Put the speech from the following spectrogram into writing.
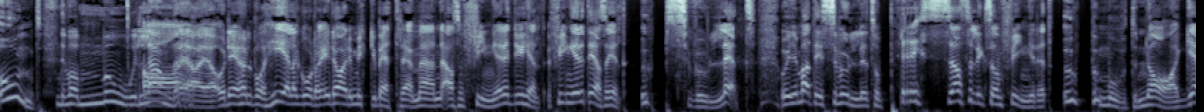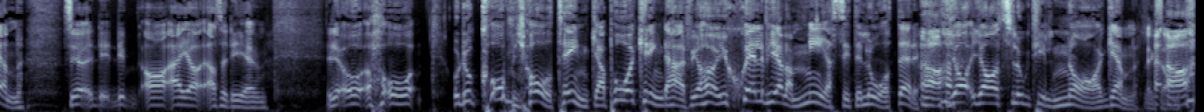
ont. Det var molande. Ja, ja, ja, och det höll på hela gårdagen. Idag är det mycket bättre, men alltså fingret är ju helt, fingret är alltså helt uppsvullet. Och i och med att det är svullet så pressas liksom fingret upp mot nageln. Så jag, det, det, ja, jag, alltså det är och, och, och då kom jag att tänka på kring det här, för jag hör ju själv hur jävla mesigt det låter. Ja. Jag, jag slog till nageln liksom. Ja.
